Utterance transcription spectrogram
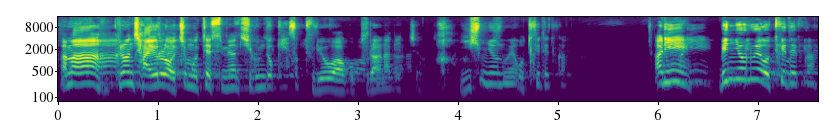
아마 그런 자유를 얻지 못했으면 지금도 계속 두려워하고 불안하겠죠. 20년 후에 어떻게 될까? 아니, 몇 년 후에 어떻게 될까?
